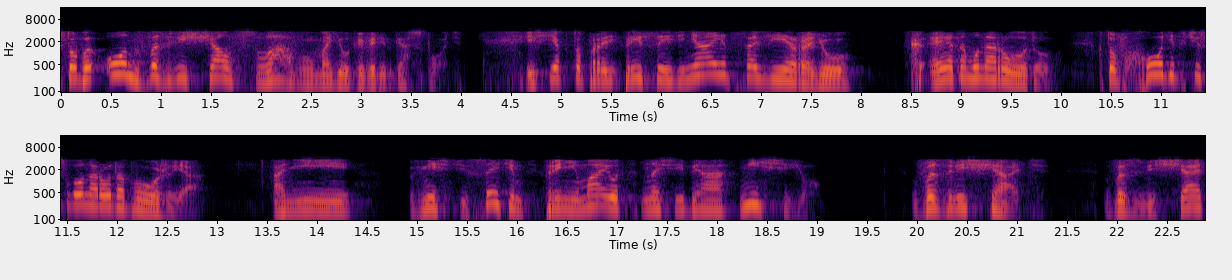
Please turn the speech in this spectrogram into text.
чтобы он возвещал славу мою, говорит Господь. И все, кто присоединяется верою к этому народу, кто входит в число народа Божия, они вместе с этим принимают на себя миссию – возвещать, возвещать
